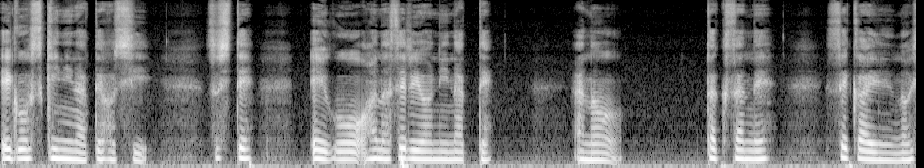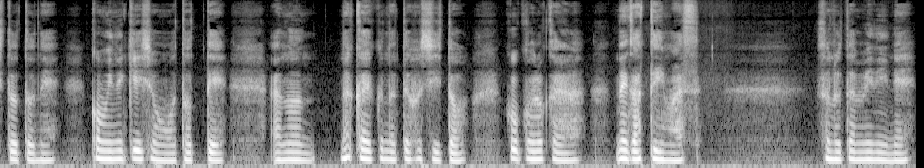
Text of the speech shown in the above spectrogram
英語を好きになってほしい。そして、英語を話せるようになって、あの、たくさんね、世界の人とね、コミュニケーションをとって、あの、仲良くなってほしいと心から願っています。そのためにね、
